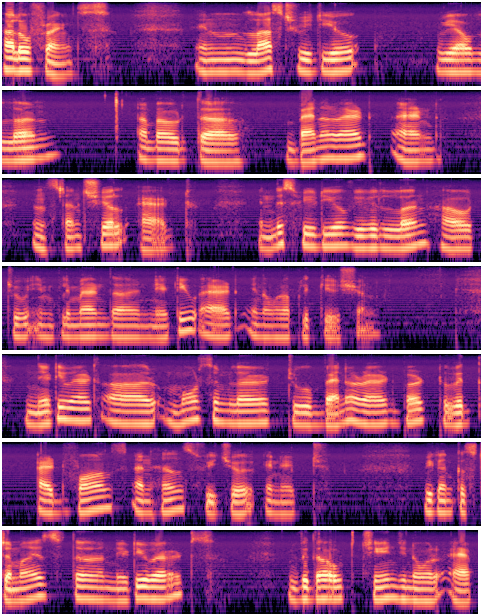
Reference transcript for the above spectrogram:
hello friends. In last video we have learned about the banner ad and interstitial ad. In this video we will learn how to implement the native ad in our application. Native ads are more similar to banner ad but with advanced enhanced feature in it we can customize the native ads without change in our app.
